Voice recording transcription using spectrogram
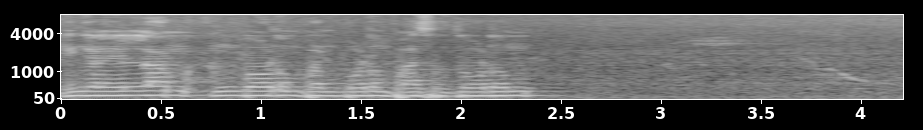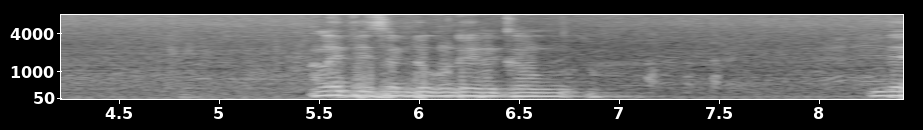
எங்களை எல்லாம் அன்போடும் பண்போடும் பாசத்தோடும் அழைத்து சென்று கொண்டிருக்கும் இந்த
